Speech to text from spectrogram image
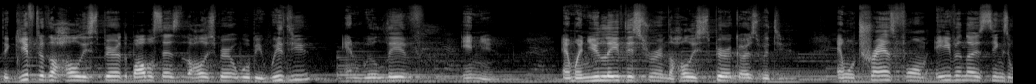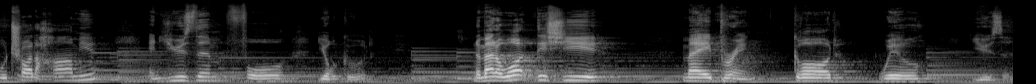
The gift of the Holy Spirit, the Bible says that the Holy Spirit will be with you and will live in you. And when you leave this room, the Holy Spirit goes with you and will transform even those things that will try to harm you and use them for your good. No matter what this year may bring, God will use it.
